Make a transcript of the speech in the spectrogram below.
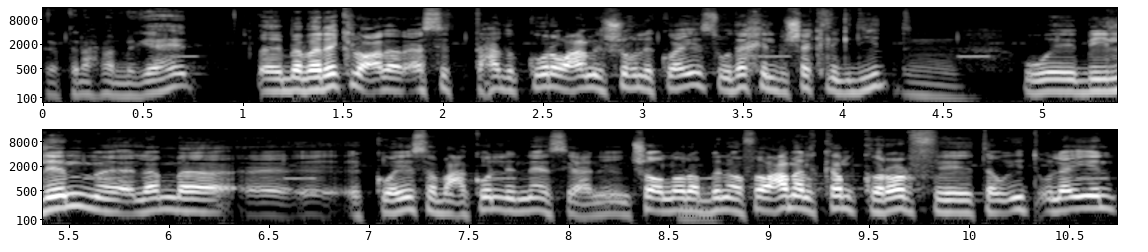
كابتن أحمد مجاهد. ببارك له على رئاسة اتحاد الكورة وعامل شغل كويس وداخل بشكل جديد وبيلم لما آه، كويسة مع كل الناس. يعني إن شاء الله ربنا يوفقه. عمل كام قرار في توقيت قليل.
